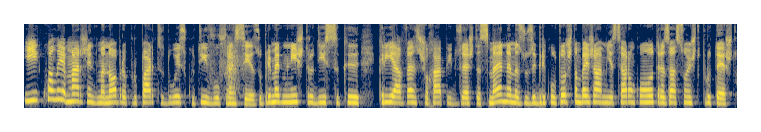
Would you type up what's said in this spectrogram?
e qual é a margem de manobra por parte do executivo francês? O primeiro-ministro disse que queria avanços rápidos esta semana, mas os agricultores também já ameaçaram com outras ações de protesto.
